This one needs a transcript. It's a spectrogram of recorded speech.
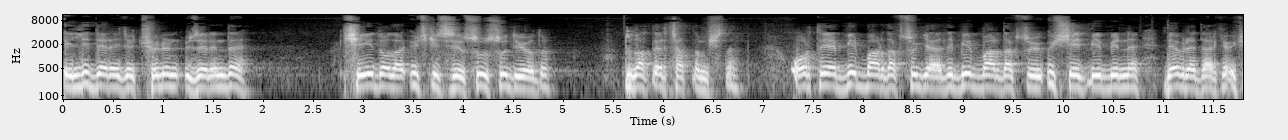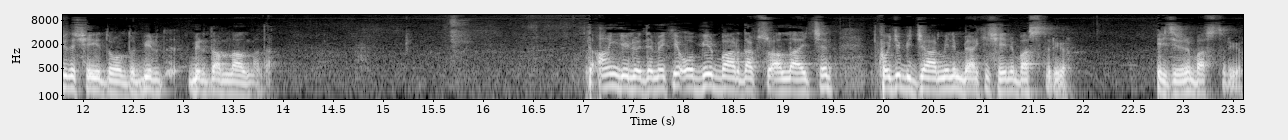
50 derece çölün üzerinde şehit olan üç kişi su su diyordu. Dudakları çatlamıştı. Ortaya bir bardak su geldi. Bir bardak suyu üç şehit birbirine devrederken üçü de şehit oldu. Bir, bir damla almadan. İşte an geliyor demek ki o bir bardak su Allah için koca bir caminin belki şeyini bastırıyor. Ecrini bastırıyor.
